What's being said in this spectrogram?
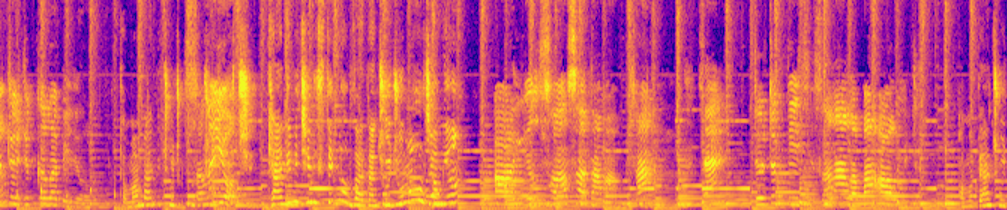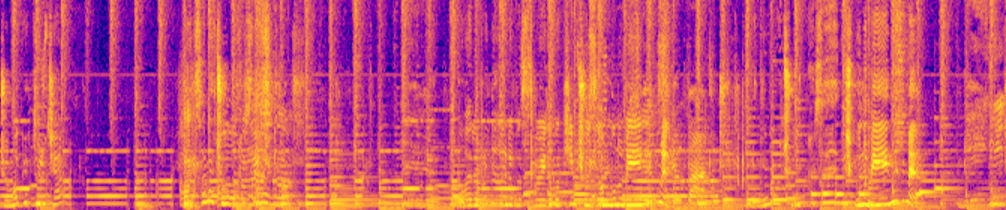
Ama çocuk alabiliyorum. Tamam ben de çocuk Sana çocuk yok. için. Kendim için istemiyorum zaten. Çocuğumu alacağım ya. Hayır sana satamam. Sen, sen çocuk değilsin. Sana araba almayacağım. Ama ben çocuğuma götüreceğim. Baksana çok güzel. Bu araba ne arabası böyle bakayım çocuğum bunu beğenir mi? Oo çok güzelmiş. Bunu beğenir mi? Beğenir.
